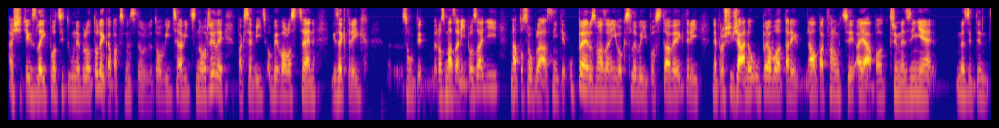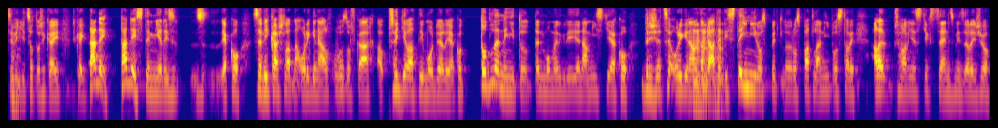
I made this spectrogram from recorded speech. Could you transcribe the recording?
a ještě těch zlých pocitů nebylo tolik a pak jsme se to, to víc a víc nořili. Pak se víc objevalo scén, ze kterých jsou ty rozmazaný pozadí, na to jsou blázní ty úplně rozmazaný voxlivý postavy, který neprošli žádnou úpravu a tady naopak fanouci a já patřím mezi ně mezi ty, ty lidi, co to říkají, říkají, tady, tady jste měli z, jako se vykašlat na originál v uvozovkách a předělat ty modely. Jako tohle není to ten moment, kdy je na místě jako držet se originál, tam Mhm, dáte mhm. ty stejný rozpytl, rozpatlaný postavy, ale hlavně z těch scén zmizely, že jo,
